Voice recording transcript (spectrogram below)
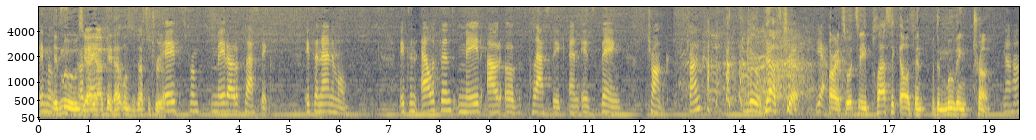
It moves. It moves. Yeah, Okay. yeah. Okay, that one's that's the truth. it's from made out of plastic. It's an animal. It's an elephant made out of plastic, and its thing, trunk, trunk, moves. yeah, it's true. Yeah. All right, so it's a plastic elephant with a moving trunk. Uh huh.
